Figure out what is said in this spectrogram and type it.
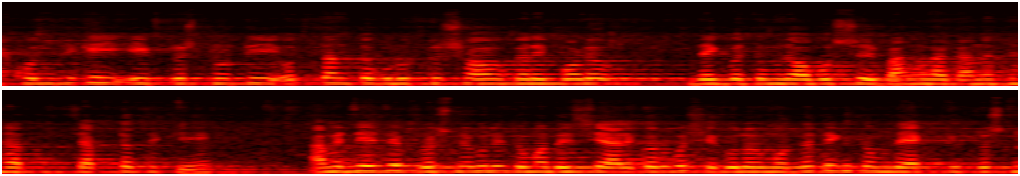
এখন থেকেই এই প্রশ্নটি অত্যন্ত গুরুত্ব সহকারে পড়ো। দেখবে তোমরা অবশ্যই বাংলা গানের ধারা চ্যাপ্টার থেকে আমি যে যে প্রশ্নগুলি তোমাদের শেয়ার করব, সেগুলোর মধ্যে থেকে তোমরা একটি প্রশ্ন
